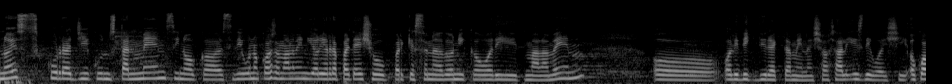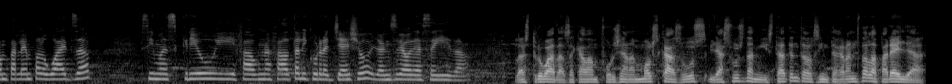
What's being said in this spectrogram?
no és corregir constantment, sinó que si diu una cosa malament jo li repeteixo perquè se n'adoni que ho ha dit malament, o, o li dic directament això, Sally es diu així. O quan parlem pel WhatsApp, si m'escriu i fa una falta li corregeixo, llavors veu de seguida. Les trobades acaben forjant en molts casos llaços d'amistat entre els integrants de la parella,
